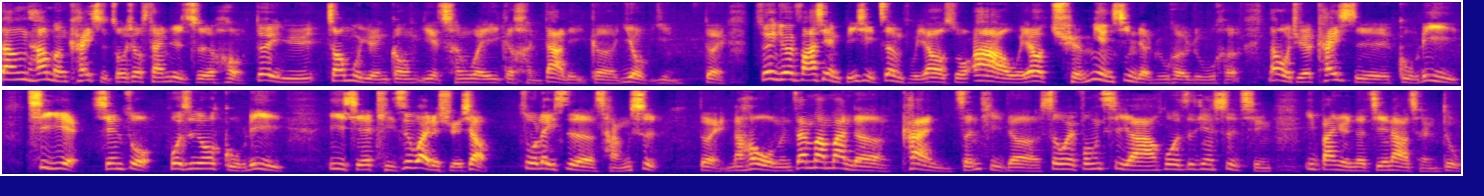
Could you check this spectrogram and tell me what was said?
当他们开始周休三日之后，对于招募员工也成为一个很大的一个诱因。对，所以你就会发现，比起政府要说啊，我要全面性的如何如何，那我觉得开始鼓励企业先做，或是说鼓励一些体制外的学校做类似的尝试。对，然后我们再慢慢的看整体的社会风气啊，或这件事情一般人的接纳程度。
